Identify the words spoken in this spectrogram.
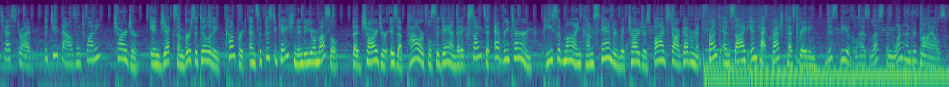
test drive the 2020 Charger. Inject some versatility, comfort, and sophistication into your muscle. The Charger is a powerful sedan that excites at every turn. Peace of mind comes standard with Charger's five-star government front and side impact crash test rating. This vehicle has less than 100 miles.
